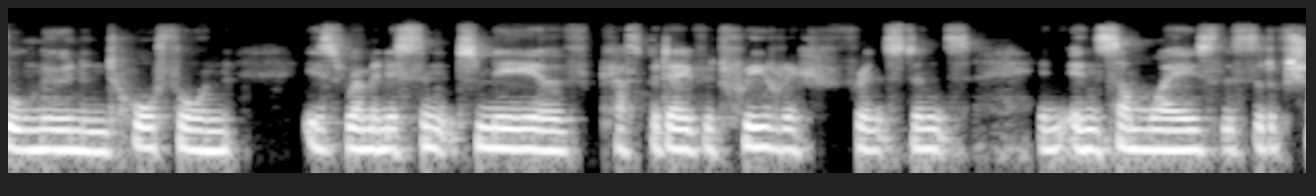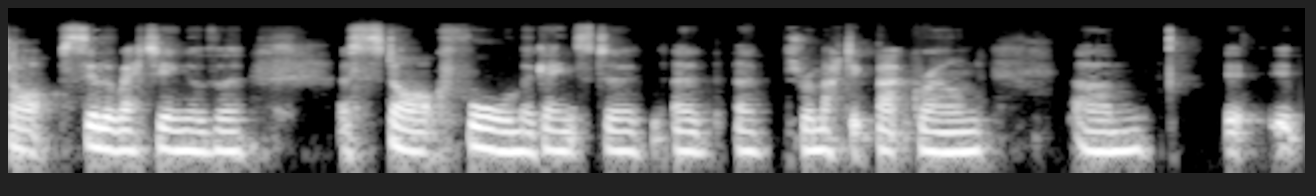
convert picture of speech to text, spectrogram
full moon and hawthorn is reminiscent to me of Caspar David Friedrich, for instance, in, in some ways, the sort of sharp silhouetting of a, a stark form against a, a, a dramatic background. Um, it, it,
